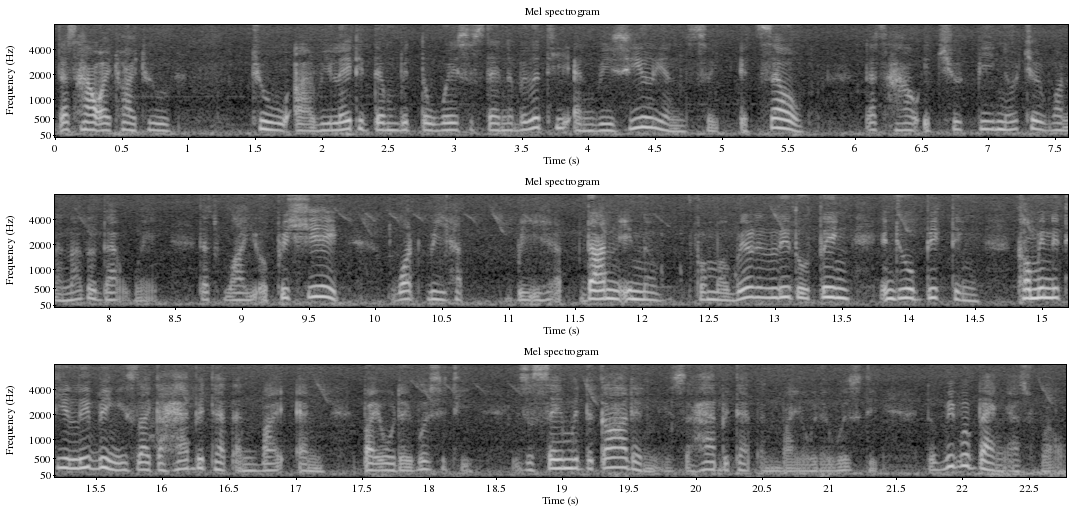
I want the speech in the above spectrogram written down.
that's how i try to to uh, relate them with the way sustainability and resilience itself. That's how it should be nurture one another that way. That's why you appreciate what we have we have done in a, from a very little thing into a big thing. Community living is like a habitat and by and biodiversity it's the same with the garden. It's a habitat and biodiversity. The riverbank as well.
